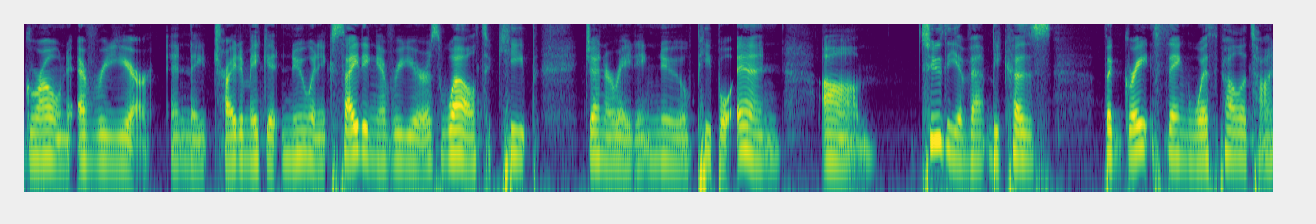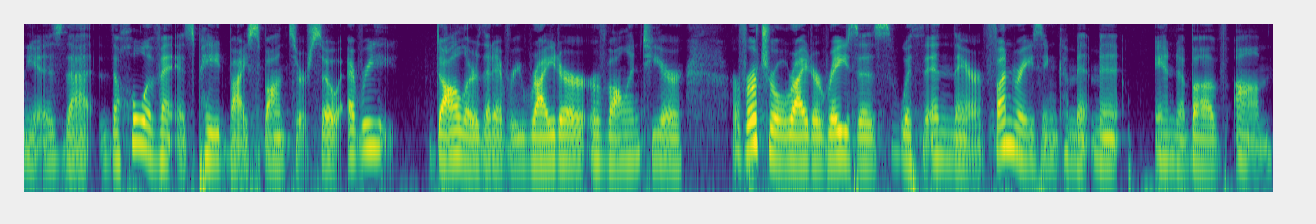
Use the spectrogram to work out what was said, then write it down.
grown every year. And they try to make it new and exciting every year as well to keep generating new people in um, to the event because the great thing with Pelotonia is that the whole event is paid by sponsors. So every dollar that every rider or volunteer or virtual rider raises within their fundraising commitment and above, um,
